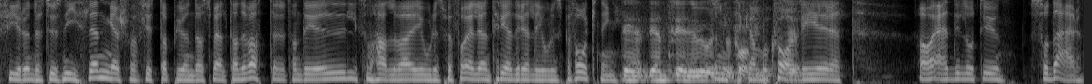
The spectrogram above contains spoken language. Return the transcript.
400 000 islänningar som får flytta på grund av smältande vatten, utan det är liksom halva jordens befolkning, eller en tredjedel av jordens befolkning. Det, det är en tredjedel av jordens som befolkning. Som inte kan bo kvar. Precis. Det är rätt... Ja, det låter ju sådär.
